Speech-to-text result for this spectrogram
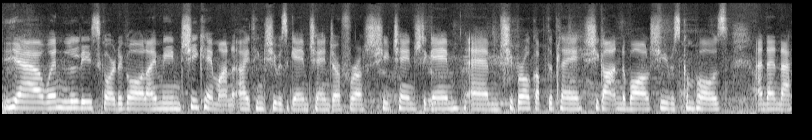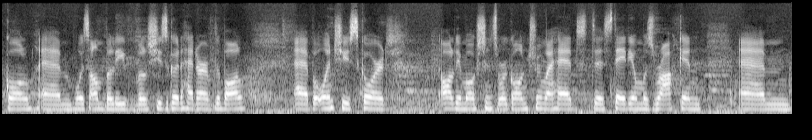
Yeah, when Lily scored a goal, I mean, she came on. I think she was a game changer for us. She changed the game. Um, she broke up the play. She got in the ball. She was composed, and then that goal um, was unbelievable. She's a good header of the ball, uh, but when she scored, all the emotions were going through my head. The stadium was rocking, um,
